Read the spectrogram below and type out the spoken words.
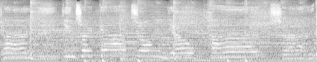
现在家中有匹象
